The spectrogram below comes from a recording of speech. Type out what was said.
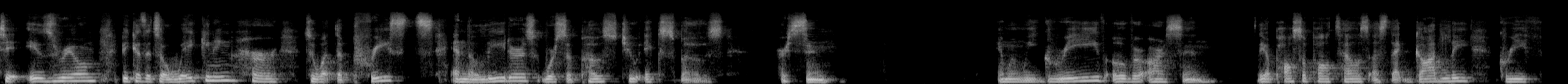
to Israel because it's awakening her to what the priests and the leaders were supposed to expose her sin. And when we grieve over our sin, the Apostle Paul tells us that godly grief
